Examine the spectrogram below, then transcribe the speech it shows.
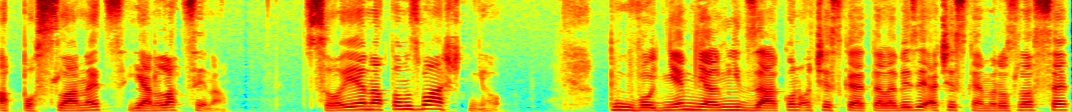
a poslanec Jan Lacina. Co je na tom zvláštního? Původně měl mít zákon o české televizi a českém rozhlase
